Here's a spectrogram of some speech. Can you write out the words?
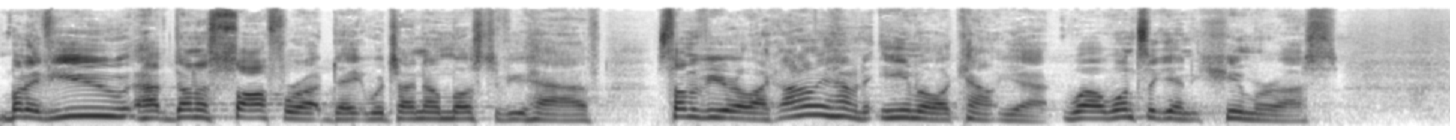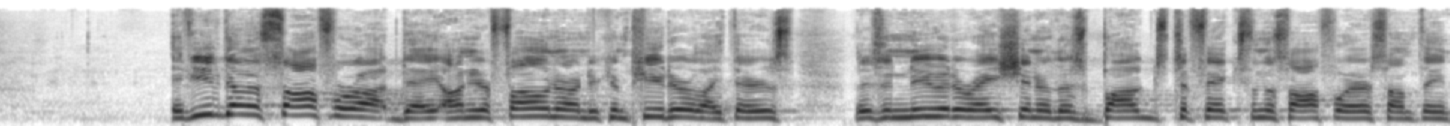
but if you have done a software update, which I know most of you have, some of you are like, I don't even have an email account yet. Well, once again, humor us. If you've done a software update on your phone or on your computer, like there's, there's a new iteration or there's bugs to fix in the software or something,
